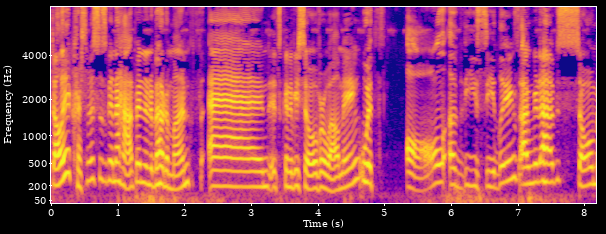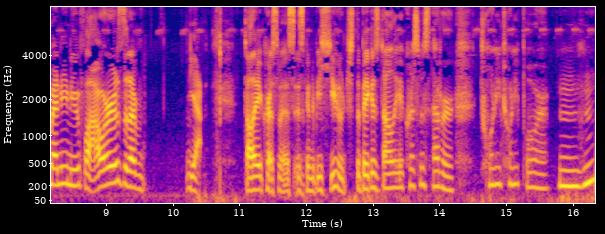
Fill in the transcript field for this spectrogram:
dahlia christmas is going to happen in about a month and it's going to be so overwhelming with all of these seedlings. I'm going to have so many new flowers that I'm, yeah. Dahlia christmas is going to be huge. The biggest dahlia christmas ever. 2024 mm-hmm.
